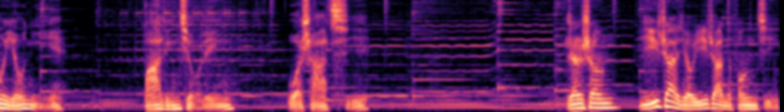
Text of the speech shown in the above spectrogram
为有你。八零九零，我是阿奇。人生一站有一站的风景，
